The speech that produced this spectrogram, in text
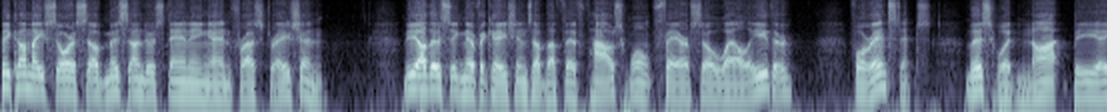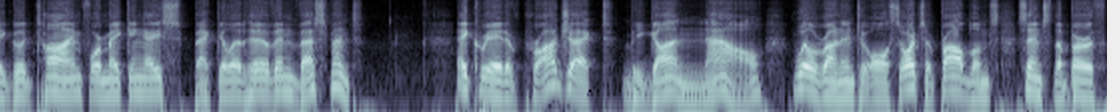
become a source of misunderstanding and frustration. The other significations of the fifth house won't fare so well either. For instance, this would not be a good time for making a speculative investment. A creative project begun now will run into all sorts of problems since the birth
